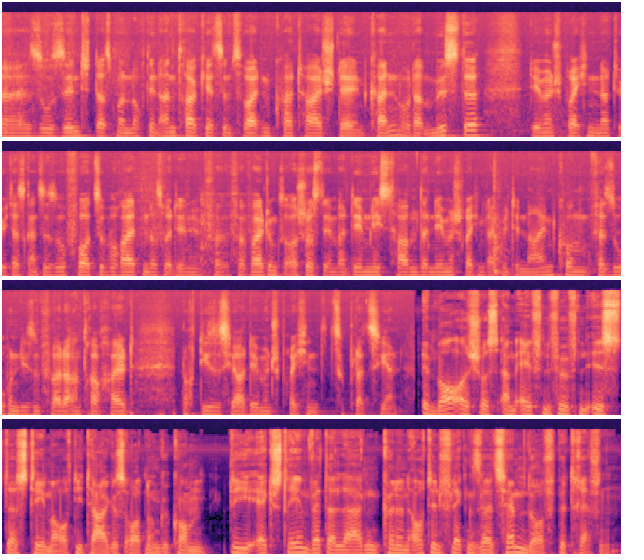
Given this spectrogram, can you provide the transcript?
äh, so sind, dass man noch den Antrag jetzt im zweiten Quartal stellen kann oder müsste. Dementsprechend natürlich das Ganze so vorzubereiten, dass wir den Ver Verwaltungsausschuss, den wir demnächst haben, dann dementsprechend gleich mit hineinkommen, versuchen diesen Förderantrag halt noch dieses Jahr dementsprechend zu platzieren. Im Bauausschuss am 11.05. ist das Thema auf die Tagesordnung gekommen. Die Extremwetterlagen können auch den Flecken Salzhemdorf betreffen.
